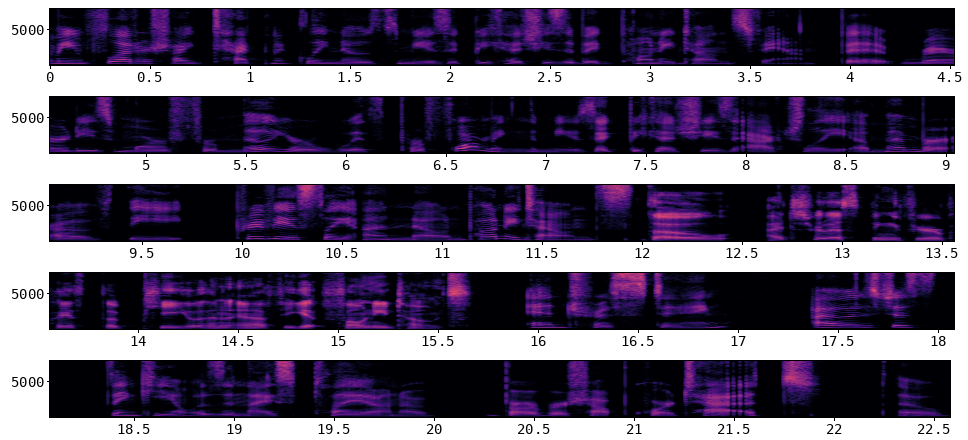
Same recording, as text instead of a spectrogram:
I mean, Fluttershy technically knows the music because she's a big Ponytones fan, but Rarity's more familiar with performing the music because she's actually a member of the previously unknown Ponytones. Though, I just realized if you replace the P with an F, you get phony tones. Interesting. I was just thinking it was a nice play on a barbershop quartet, though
